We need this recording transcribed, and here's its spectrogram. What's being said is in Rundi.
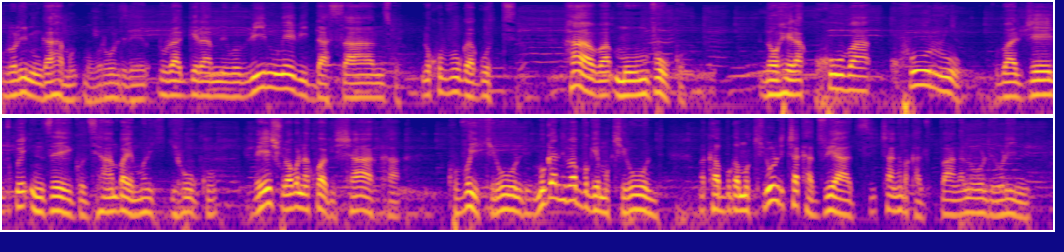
ururimi ngaha mu burundi rero rurageramiwe bimwe bidasanzwe no kuvuga gute haba mu mvugo nohera kuba kuru bajejwe inzego zihambaye muri iki gihugu benshi urabona ko babishaka kuvuga ikirundi muga ntibavuge mu kirundi bakavuga mu kirundi cy'akazuyazi cyangwa bakavanga n'urundi rurimi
